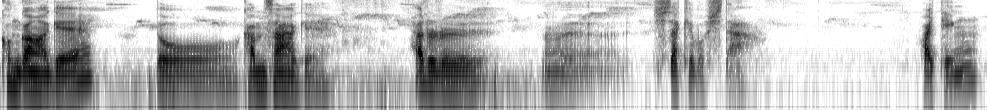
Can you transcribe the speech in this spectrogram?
건강하게 또 감사하게 하루를 어, 시작해 봅시다. 화이팅!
